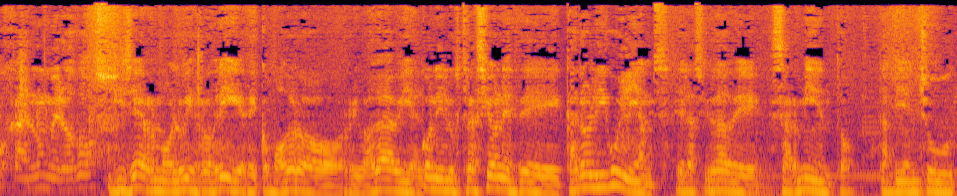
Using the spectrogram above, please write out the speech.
Hoja número 2. Guillermo Luis Rodríguez de Comodoro Rivadavia, con ilustraciones de Caroli Williams de la ciudad de Sarmiento, también Chubut.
